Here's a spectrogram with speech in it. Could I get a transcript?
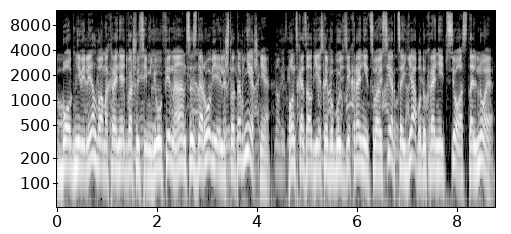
Бог не велел вам охранять вашу семью, финансы, здоровье или что-то внешнее. Он сказал, если вы будете хранить свое сердце, я буду хранить все остальное.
